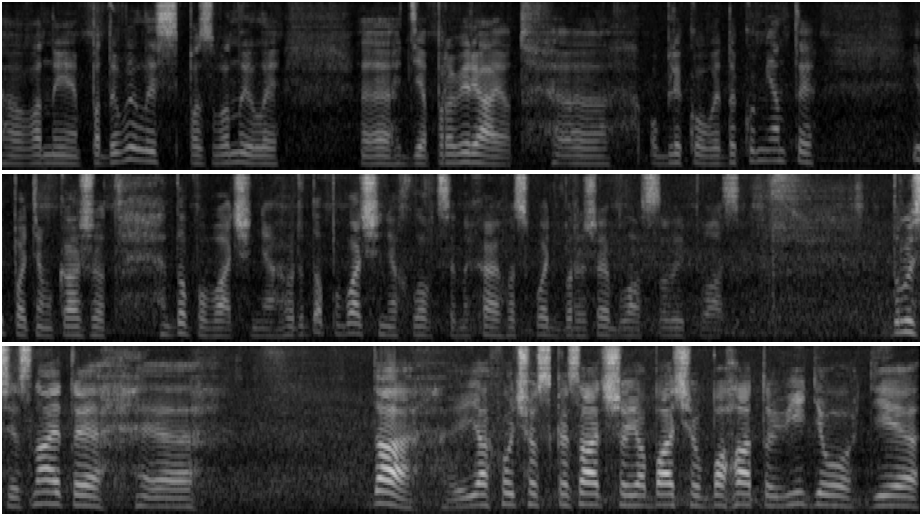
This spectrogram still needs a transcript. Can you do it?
вони подивились, позвонили, е, де перевіряють е, облікові документи. І потім кажуть, до побачення. Говорю, до побачення, хлопці, нехай Господь береже, благословить вас. Друзі, знаєте, е, да, я хочу сказати, що я бачив багато відео, де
